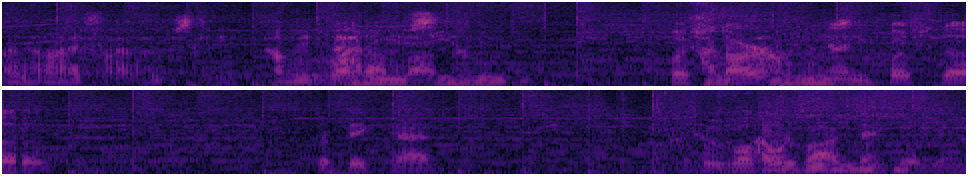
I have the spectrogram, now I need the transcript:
I know, I have five, I'm just kidding. How many, how do you five. see how many? Push How- start and then push the the big pad. So we both I have five tank kill game.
